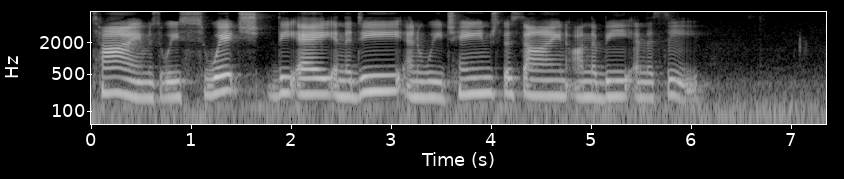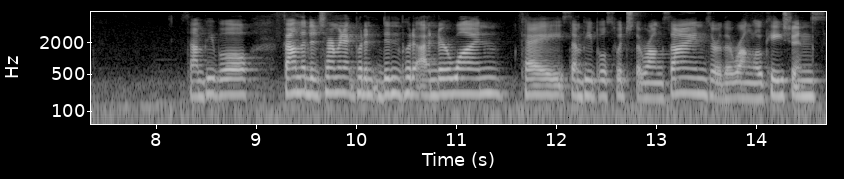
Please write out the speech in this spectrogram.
times we switch the A and the D and we change the sign on the B and the C. Some people found the determinant, put it, didn't put it under 1, okay? Some people switched the wrong signs or the wrong locations.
